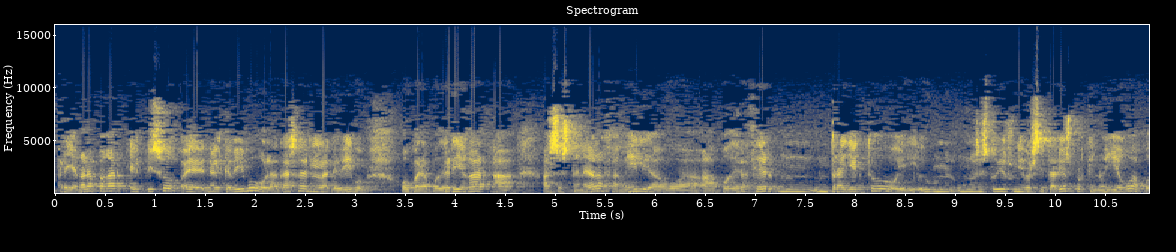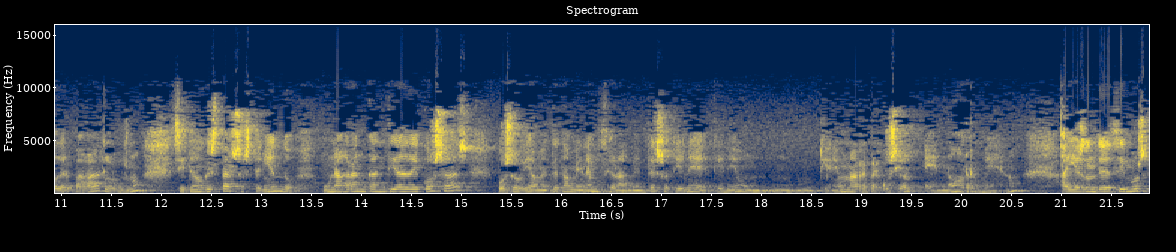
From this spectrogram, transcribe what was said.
para llegar a pagar el piso eh, en el que vivo o la casa en la que vivo, o para poder llegar a, sostener a la familia o a, poder hacer un, trayecto y unos estudios universitarios porque no llego a poder pagarlos. ¿no? Si tengo que estar sosteniendo una gran cantidad de cosas, pues obviamente también emocionalmente eso tiene, tiene, un, tiene una repercusión enorme. ¿no? Ahí es donde decimos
